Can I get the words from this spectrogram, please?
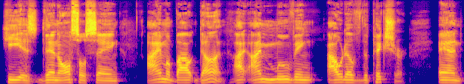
he is then also saying, I'm about done. I, I'm moving out of the picture. And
